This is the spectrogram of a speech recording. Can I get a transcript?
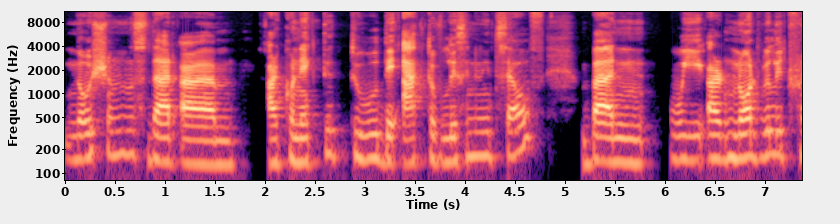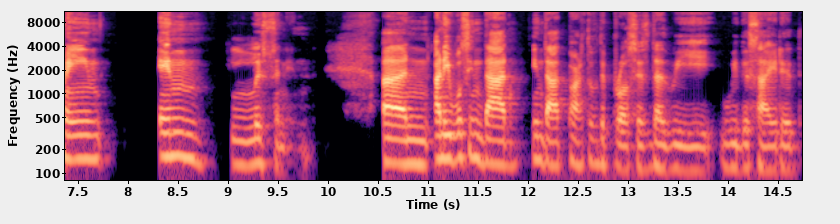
notions that um, are connected to the act of listening itself, but we are not really trained in listening. And and it was in that in that part of the process that we we decided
